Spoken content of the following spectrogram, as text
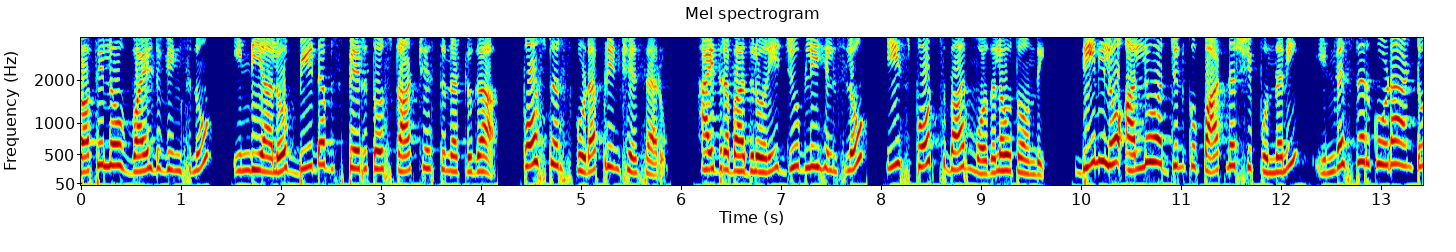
బఫెలో వైల్డ్ వింగ్స్ను ఇండియాలో బీడబ్స్ పేరుతో స్టార్ట్ చేస్తున్నట్లుగా పోస్టర్స్ కూడా ప్రింట్ చేశారు. హైదరాబాద్లోని జూబ్లీ హిల్స్లో ఈ స్పోర్ట్స్ బార్ మొదలవుతోంది. దీనిలో అల్లు అర్జున్కు పార్ట్నర్షిప్ ఉందని ఇన్వెస్టర్ కూడా అంటూ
